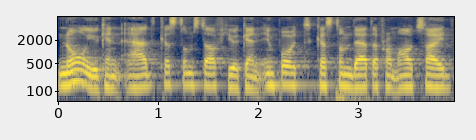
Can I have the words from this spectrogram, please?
No, you can add custom stuff, you can import custom data from outside,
